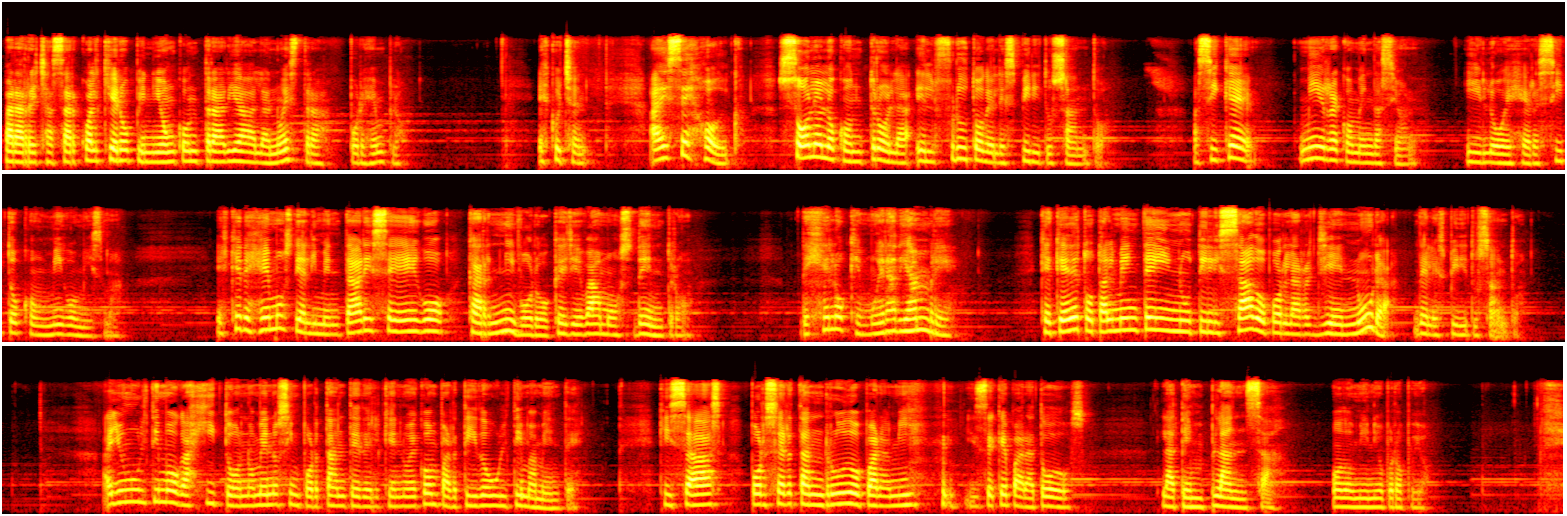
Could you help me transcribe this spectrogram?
para rechazar cualquier opinión contraria a la nuestra, por ejemplo. Escuchen, a ese Hulk solo lo controla el fruto del Espíritu Santo. Así que mi recomendación, y lo ejercito conmigo misma, es que dejemos de alimentar ese ego carnívoro que llevamos dentro. Déjelo que muera de hambre, que quede totalmente inutilizado por la llenura del Espíritu Santo. Hay un último gajito no menos importante del que no he compartido últimamente. Quizás por ser tan rudo para mí y sé que para todos. La templanza o dominio propio.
